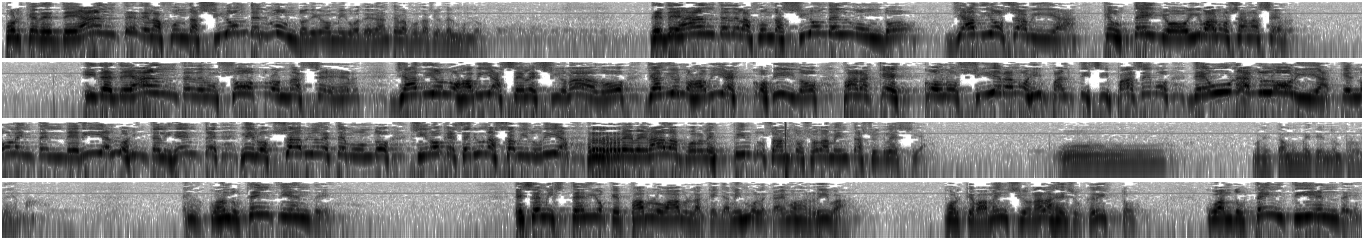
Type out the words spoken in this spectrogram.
Porque desde antes de la fundación del mundo, diga conmigo, desde antes de la fundación del mundo, desde antes de la fundación del mundo, ya Dios sabía que usted y yo íbamos a nacer. Y desde antes de nosotros nacer, ya Dios nos había seleccionado, ya Dios nos había escogido para que conociéramos y participásemos de una gloria que no la entenderían los inteligentes ni los sabios de este mundo, sino que sería una sabiduría revelada por el Espíritu Santo solamente a su iglesia. Uh, nos estamos metiendo en problemas. Cuando usted entiende ese misterio que Pablo habla, que ya mismo le caemos arriba, porque va a mencionar a Jesucristo. Cuando usted entiende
